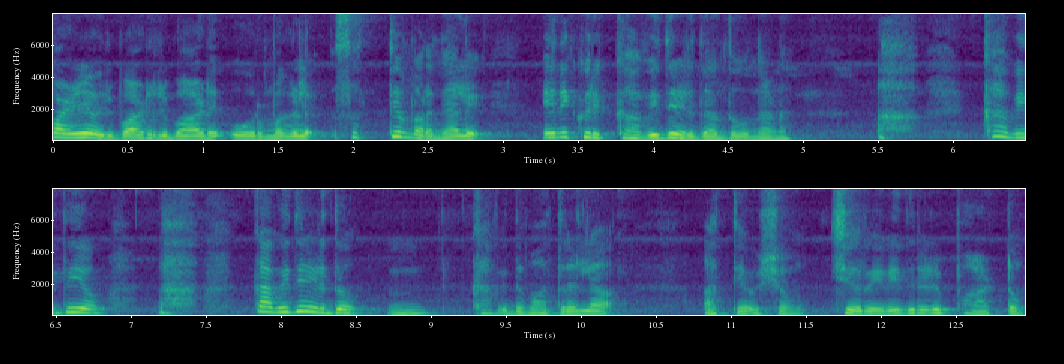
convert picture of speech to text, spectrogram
പഴയ ഒരുപാട് ഒരുപാട് ഓർമ്മകൾ. സത്യം പറഞ്ഞാൽ എനിക്കൊരു കവിത എഴുതാൻ തോന്നുകയാണ് കവിതയോ? കവിത എഴുതോ? കവിത മാത്രമല്ല അത്യാവശ്യം ചെറിയ രീതിയിലൊരു പാട്ടും.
